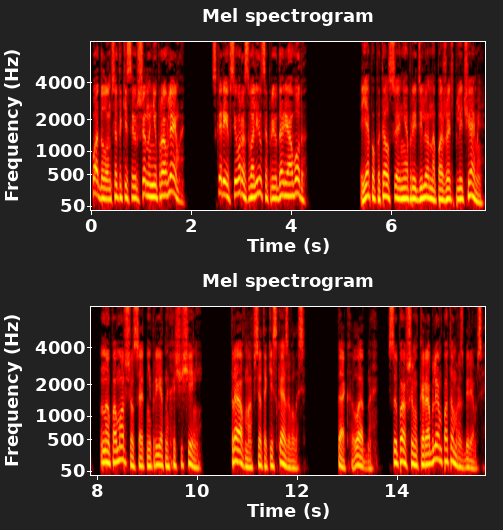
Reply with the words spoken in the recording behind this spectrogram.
Падал он все-таки совершенно неуправляемо. Скорее всего, развалился при ударе о воду. Я попытался неопределенно пожать плечами, но поморщился от неприятных ощущений. Травма все-таки сказывалась. Так, ладно. С упавшим кораблем потом разберемся.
